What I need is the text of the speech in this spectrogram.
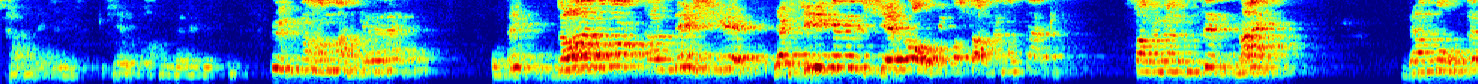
Kjære Gud, hjelp ham med gutten. Uten at han merker det. Og det, der og da kan det skje. Jeg sier ikke det skjer alltid på samme måte. Samme mønster. Nei. Det er måte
